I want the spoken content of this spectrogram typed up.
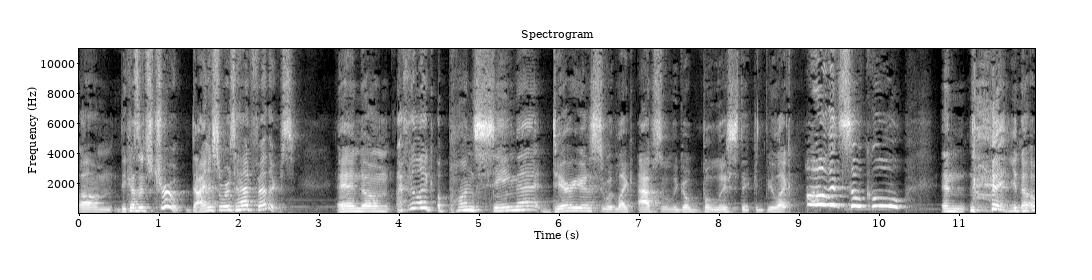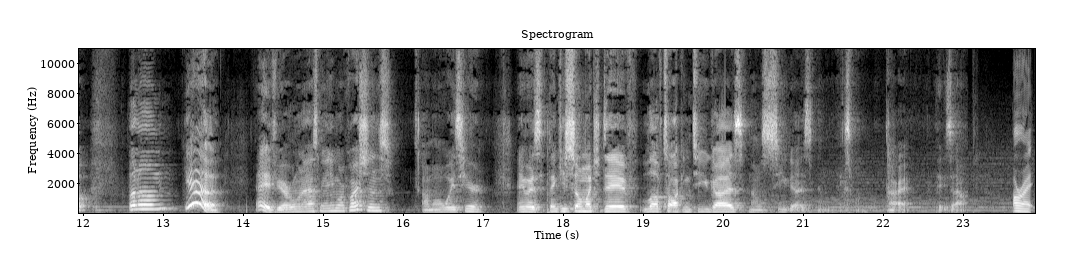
Um, because it's true. Dinosaurs had feathers. And um, I feel like upon seeing that, Darius would like absolutely go ballistic and be like, "Oh, that's so cool!" And you know, but um, yeah. Hey, if you ever want to ask me any more questions, I'm always here. Anyways, thank you so much, Dave. Love talking to you guys, and I will see you guys in the next one. All right, peace out. All right,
